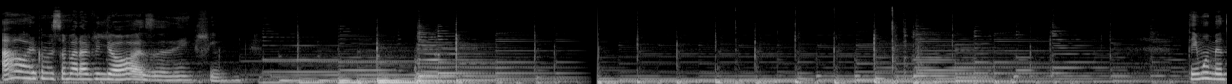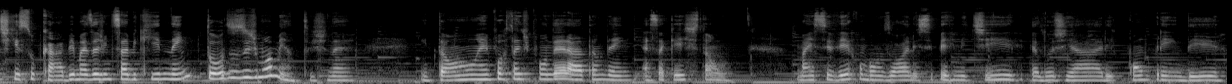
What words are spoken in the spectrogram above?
ah, olha como eu sou maravilhosa, enfim, Tem momentos que isso cabe, mas a gente sabe que nem todos os momentos, né? Então é importante ponderar também essa questão. Mas se ver com bons olhos, se permitir elogiar e compreender,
